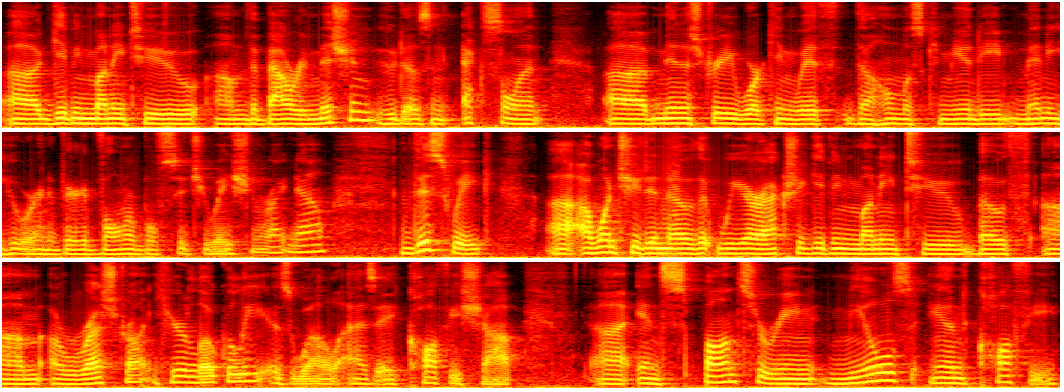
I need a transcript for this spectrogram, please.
uh, giving money to um, the Bowery Mission, who does an excellent uh, ministry working with the homeless community, many who are in a very vulnerable situation right now. This week, uh, I want you to know that we are actually giving money to both um, a restaurant here locally as well as a coffee shop uh, and sponsoring meals and coffee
